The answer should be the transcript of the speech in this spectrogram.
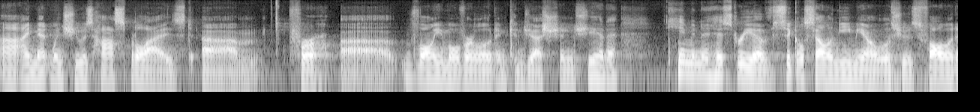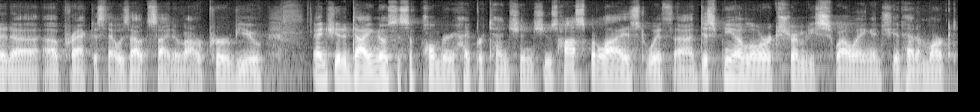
I met when she was hospitalized um, for volume overload and congestion. She had a came in a history of sickle cell anemia while she was followed at a, a practice that was outside of our purview. And she had a diagnosis of pulmonary hypertension. She was hospitalized with uh, dyspnea, lower extremity swelling, and she had had a marked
